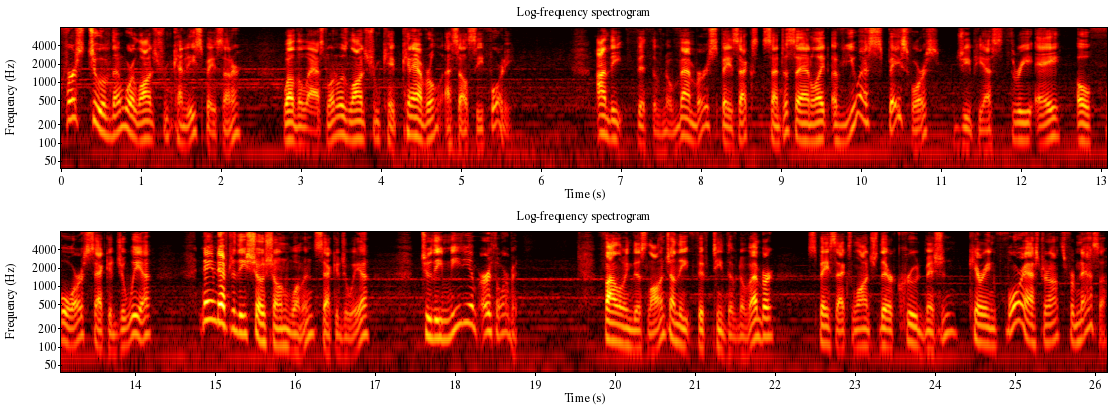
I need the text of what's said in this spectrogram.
First two of them were launched from Kennedy Space Center, while the last one was launched from Cape Canaveral SLC-40. On the 5th of November, SpaceX sent a satellite of U.S. Space Force GPS 3A04 Sacagawea, named after the Shoshone woman Sacagawea, to the medium Earth orbit. Following this launch on the 15th of November, SpaceX launched their crewed mission carrying four astronauts from NASA,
